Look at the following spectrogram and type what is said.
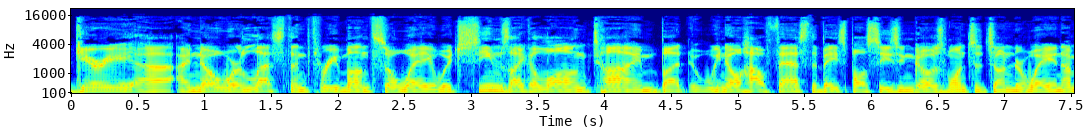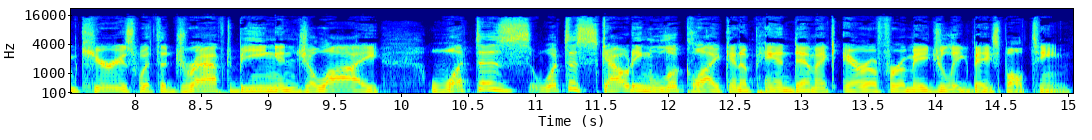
Gary, uh, I know we're less than three months away, which seems like a long time, but we know how fast the baseball season goes once it's underway. And I'm curious, with the draft being in July, what does what does scouting look like in a pandemic era for a Major League Baseball team?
